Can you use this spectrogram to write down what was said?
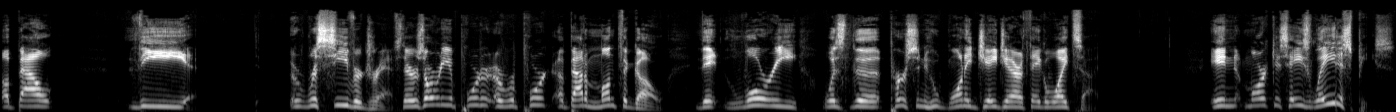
about the receiver drafts. There's already a report, a report about a month ago that Lurie was the person who wanted J.J. Arcega Whiteside. In Marcus Hayes' latest piece,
